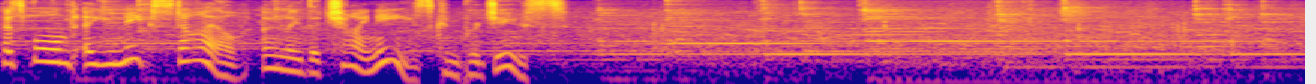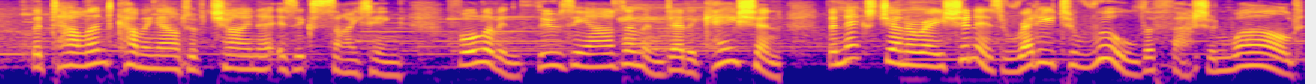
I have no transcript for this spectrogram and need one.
has formed a unique style only the Chinese can produce. The talent coming out of China is exciting. Full of enthusiasm and dedication, the next generation is ready to rule the fashion world.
